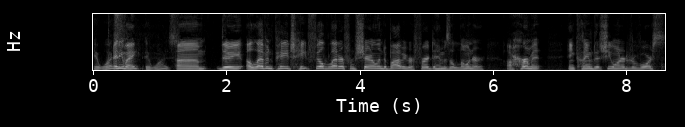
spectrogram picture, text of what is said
It was. Anyway, it was. Um, the 11 page hate filled letter from Sherilyn to Bobby referred to him as a loner, a hermit, and claimed that she wanted a divorce.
